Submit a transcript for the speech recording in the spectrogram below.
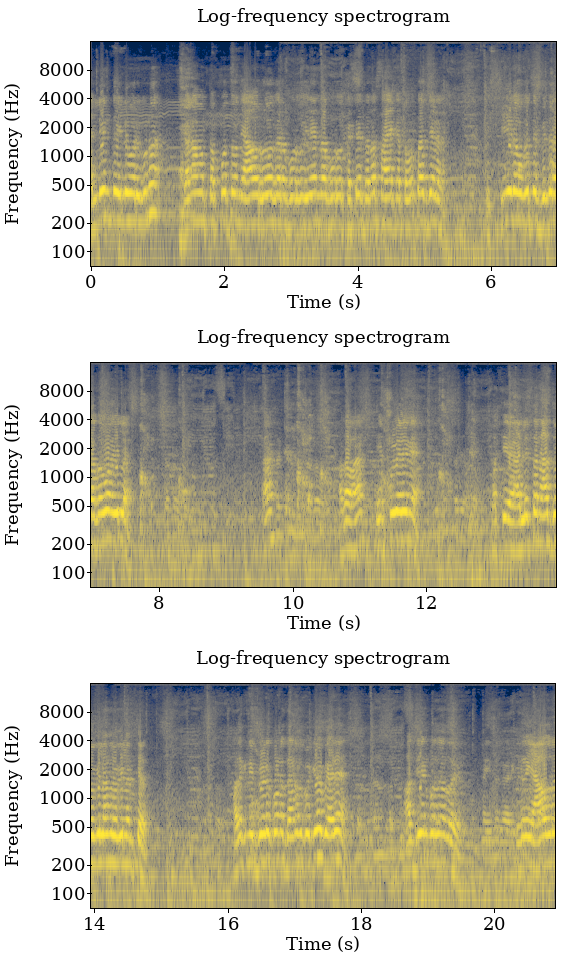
ಅಲ್ಲಿಂದ ಇಲ್ಲಿವರೆಗೂ ಜನ ಒಂದು ತಪ್ಪತ್ತು ಒಂದು ಯಾವ ರೋಗ ಬರ್ಬೋದು ಏನಾರ ಬರ್ಬೋದು ಕಟ್ಟೆ ದನ ಸಹಾಯಕತ್ತವ ಅಂತ ಈ ಸೀದಾ ಹೋಗುತ್ತೆ, ಬಿದ್ರ ಅದಾವ ಇಲ್ಲ? ಅದಾವ? ಏನ್ ಸುಳ್ಳು ಹೇಳಿನಿ? ಮತ್ತೆ ಅಲ್ಲಿ ತನ ಅದ್ ಹೋಗಿಲ್ಲ ಅಂದ್ರೆ ಹೋಗಿಲ್ಲ ಅಂತೇಳಿ ಅದಕ್ಕೆ ನೀವು ಬೇಡ್ಕೊಂಡು ದನದ ಬಗ್ಗೆ ಬೇರೆ. ಅದೇನ್ ಅದ್ರಾಗ ಇದ್ರ ಯಾವ್ದ್ರ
